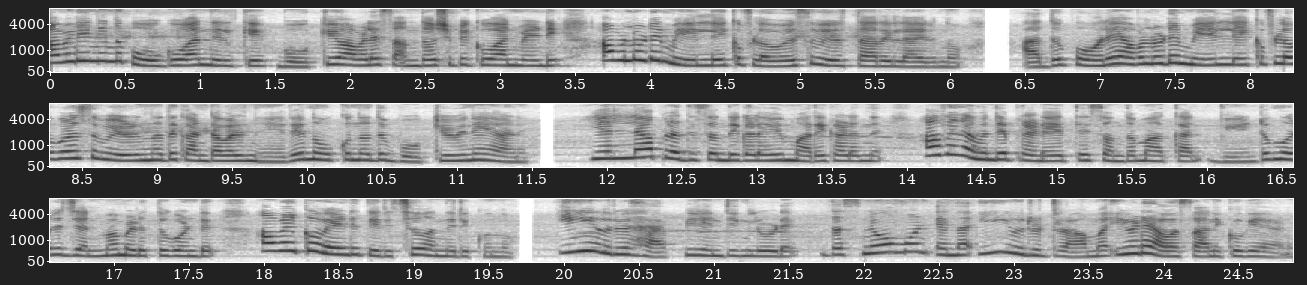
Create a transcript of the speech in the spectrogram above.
അവിടെ നിന്ന് പോകുവാൻ നിൽക്കെ ബോക്യു അവളെ സന്തോഷിപ്പിക്കുവാൻ വേണ്ടി അവളുടെ മേലിലേക്ക് ഫ്ലവേഴ്സ് വീഴ്ത്താറില്ലായിരുന്നു. അതുപോലെ അവളുടെ മേലിലേക്ക് ഫ്ലവേഴ്സ് വീഴുന്നത് കണ്ടവൾ നേരെ നോക്കുന്നത് ബോക്യുവിനെയാണ്. എല്ലാ പ്രതിസന്ധികളെയും മറികടന്ന് അവൻ അവന്റെ പ്രണയത്തെ സ്വന്തമാക്കാൻ വീണ്ടും ഒരു ജന്മമെടുത്തുകൊണ്ട് അവൾക്ക് വേണ്ടി തിരിച്ചു വന്നിരിക്കുന്നു. ഈ ഒരു ഹാപ്പി എൻഡിങ്ങിലൂടെ ദ സ്നോ മൂൺ എന്ന ഈ ഒരു ഡ്രാമ ഇവിടെ അവസാനിക്കുകയാണ്.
